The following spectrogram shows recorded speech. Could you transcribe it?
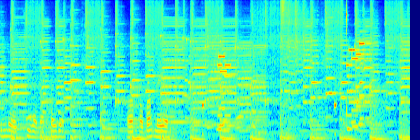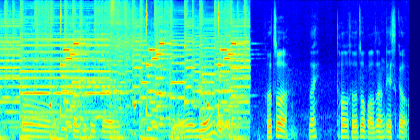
新的技能吗？看一下，哦，好吧，没有。哦，这就是个耶耶合作，来偷合作保障，Let's go。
